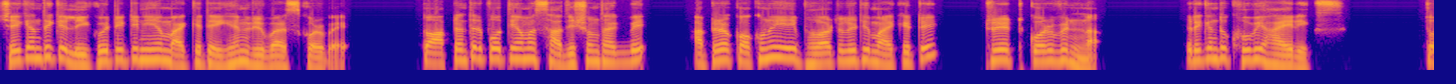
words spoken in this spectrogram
সেখান থেকে লিকুইডিটি নিয়ে মার্কেটে এখানে রিভার্স করবে। তো আপনাদের প্রতি আমার সাজেশন থাকবে, আপনারা কখনোই এই ভলাটিলিটি মার্কেটে ট্রেড করবেন না। এটা কিন্তু খুবই হাই রিস্ক তো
